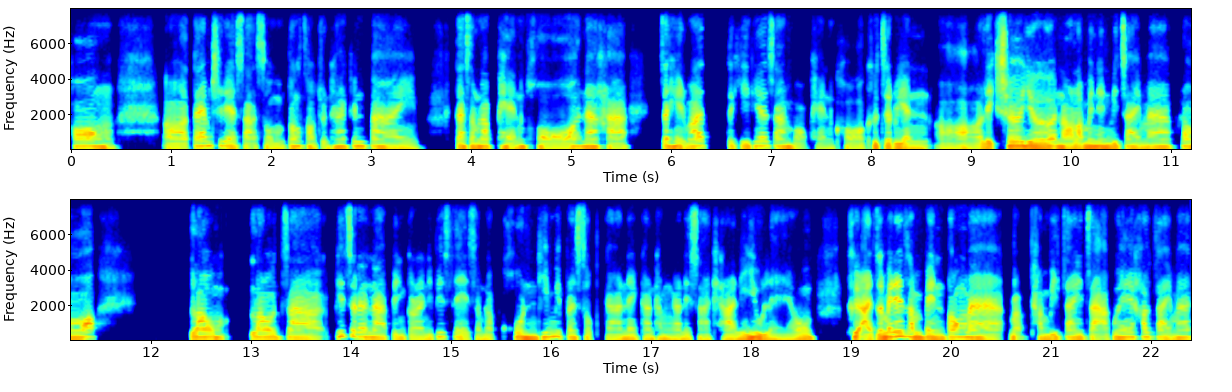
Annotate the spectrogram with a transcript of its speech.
ข้องอแต้มเฉลี่ยสะสมต้อง 2.5 ขึ้นไป แต่สำหรับแผนขอนะคะ จะเห็นว่าตะกี้ที่อาจารย์บอกแผนขอคือจะเรียนเลคเชอร์เยอะเนาะเราไม่เน้นวิจัยมาก เพราะเรา เราจะพิจารณาเป็นกรณีพิเศษสำหรับคนที่มีประสบการณ์ในการทำงานในสาขานี้อยู่แล้ว คืออาจจะไม่ได้จำเป็นต้องมาแบบทำวิจัยจ๋าเพื่อให้เข้าใจมาก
